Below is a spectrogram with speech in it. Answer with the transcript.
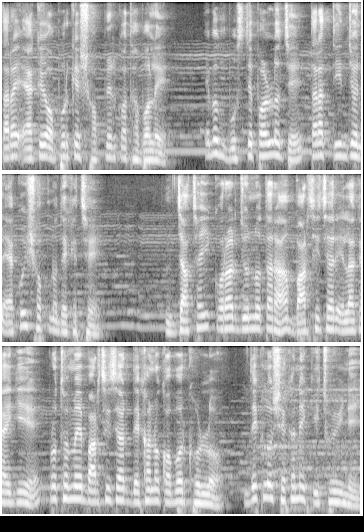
তারা একে অপরকে স্বপ্নের কথা বলে এবং বুঝতে পারল যে তারা তিনজন একই স্বপ্ন দেখেছে। যাচাই করার জন্য তারা বার্সিচার এলাকায় গিয়ে প্রথমে বার্সিচার দেখানো কবর খুঁড়ল। দেখল সেখানে কিছুই নেই।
